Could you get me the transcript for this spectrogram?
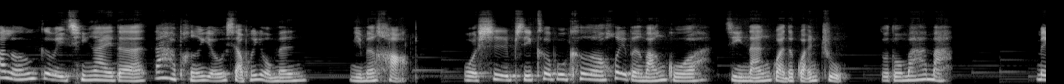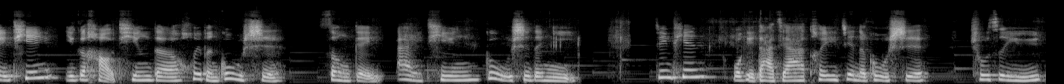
Hello，各位亲爱的大朋友、小朋友们，你们好！我是皮克布克绘本王国济南馆的馆主多多妈妈。每天一个好听的绘本故事，送给爱听故事的你。今天我给大家推荐的故事，出自于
